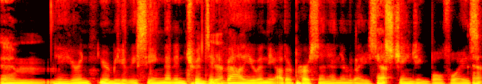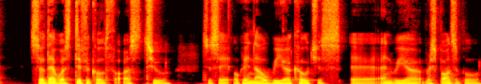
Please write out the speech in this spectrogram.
um, yeah, you're in, you're immediately seeing that intrinsic yeah. value in the other person, and everybody's yeah. exchanging both ways. Yeah. So that was difficult for us to to say, okay, now we are coaches uh, and we are responsible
